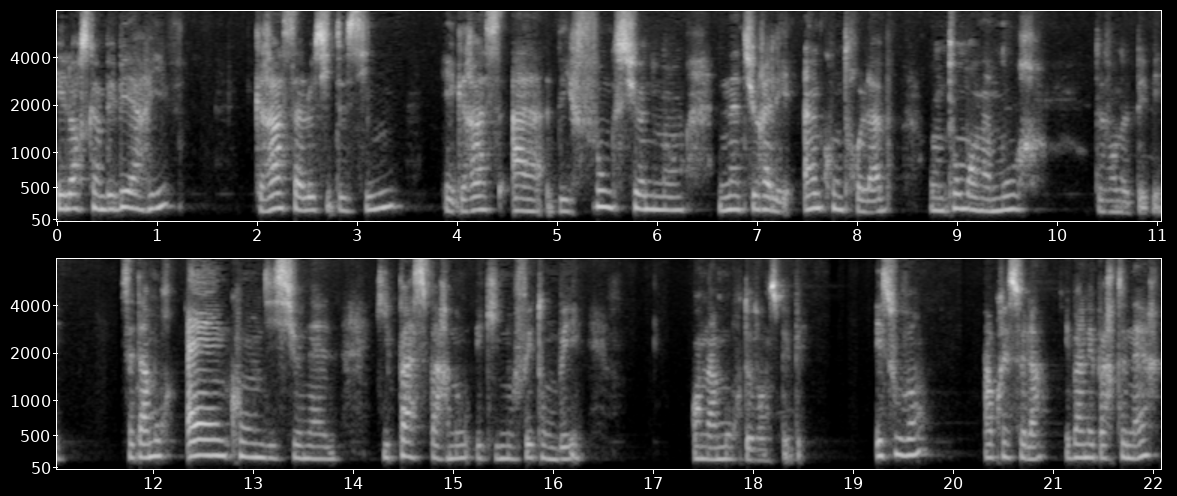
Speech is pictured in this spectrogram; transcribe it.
Et lorsqu'un bébé arrive, grâce à l'ocytocine et grâce à des fonctionnements naturels et incontrôlables, on tombe en amour devant notre bébé cet amour inconditionnel qui passe par nous et qui nous fait tomber en amour devant ce bébé. Et souvent, après cela, eh ben, les partenaires,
